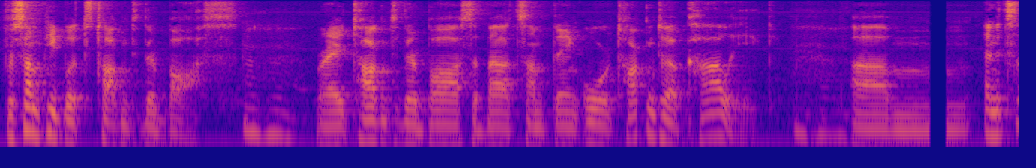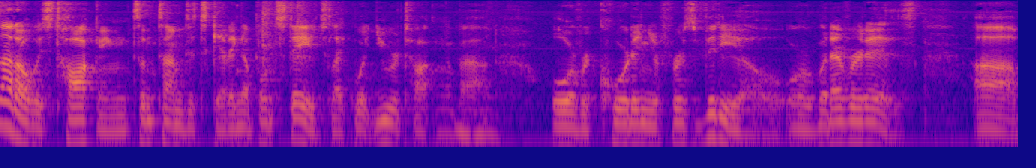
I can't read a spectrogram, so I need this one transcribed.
for some people it's talking to their boss right? Talking to their boss about something or talking to a colleague. Um, and it's not always talking. Sometimes it's getting up on stage like what you were talking about or recording your first video or whatever it is. Uh,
